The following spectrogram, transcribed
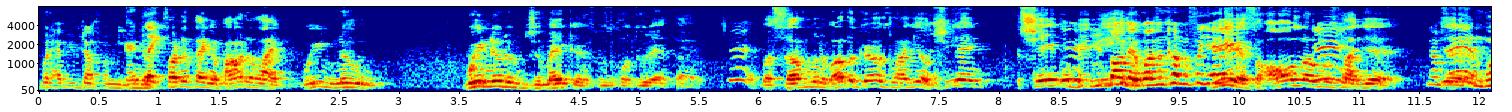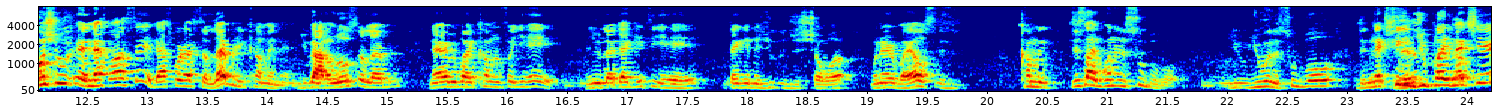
What have you done for me? And the funny thing about it, like we knew, we knew the Jamaicans was gonna do that thing. Yeah. But some of them other girls like, yo, she ain't, she ain't gonna Yeah, you me. thought they wasn't coming for your Yeah, head? Yeah, so all of them was like, yeah. You know what I'm yeah. saying? Once you, and that's what I said. That's where that celebrity coming in. You got a little celebrity. Now everybody coming for your head, and you let that get to your head, thinking that you could just show up when everybody else is coming. Just like winning the Super Bowl. Mm-hmm. You you win the Super Bowl. The next Yeah. you play next year,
